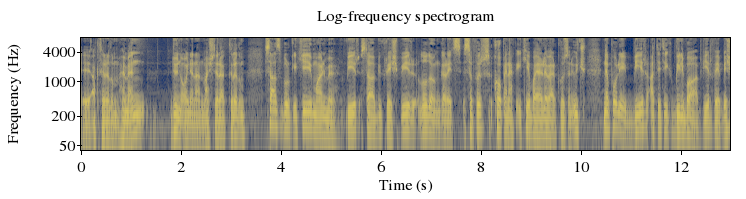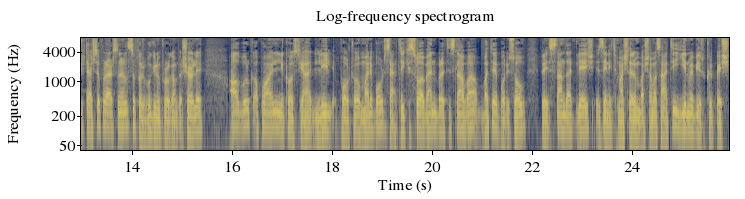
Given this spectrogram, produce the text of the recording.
e, aktaralım hemen. Dün oynanan maçları aktaralım. Salzburg 2, Malmö 1, Steaua Bükreş 1, Ludogorets 0, Kopenhag 2, Bayer Leverkusen 3, Napoli 1, Atletik Bilbao 1 ve Beşiktaş 0, Arsenal 0. Bugünün programda şöyle... Alburg, Apoel Nikosya, Lille, Porto, Maribor, Celtic, Sloven, Bratislava, Bate Borisov ve Standard Liège, Zenit. Maçların başlama saati 21.45.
